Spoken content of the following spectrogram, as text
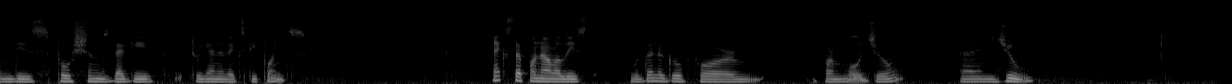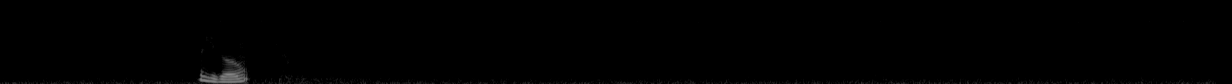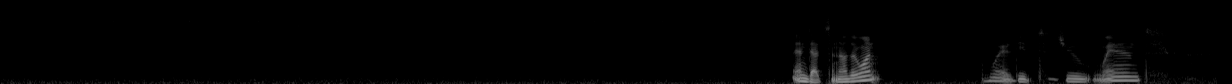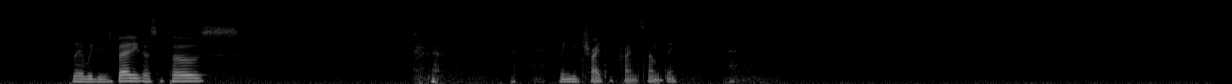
in these potions that give 300 XP points. Next up on our list we're gonna go for for Mojo and Jhu. There you go and that's another one. Where did Jhu went? Play with his buddies I suppose. When you try to find something.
